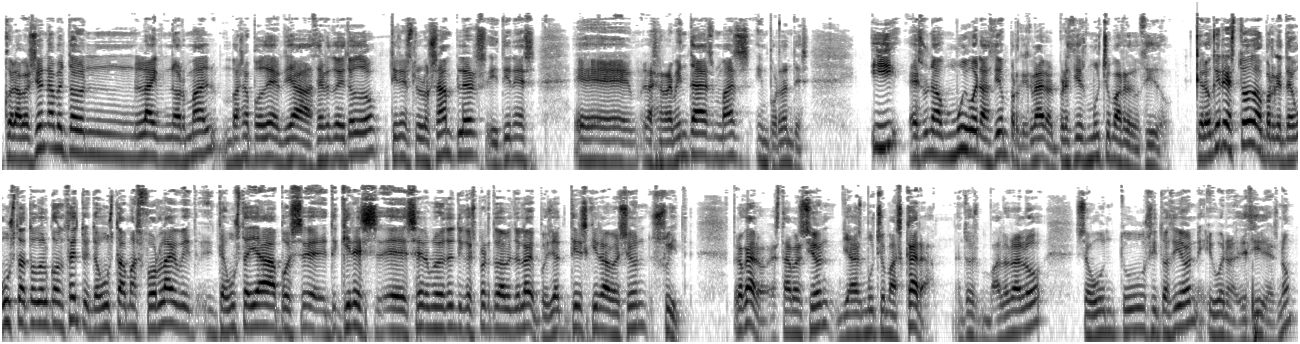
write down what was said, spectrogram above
con la versión Ableton Live normal vas a poder ya hacer de todo. Tienes los samplers y tienes eh, las herramientas más importantes. Y es una muy buena opción porque, claro, el precio es mucho más reducido que lo quieres todo porque te gusta todo el concepto y te gusta más for live y te gusta ya, pues eh, quieres eh, ser un auténtico experto de Ableton Live, pues ya tienes que ir a la versión suite. Pero claro, esta versión ya es mucho más cara. Entonces, valóralo según tu situación y bueno, decides, ¿no?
